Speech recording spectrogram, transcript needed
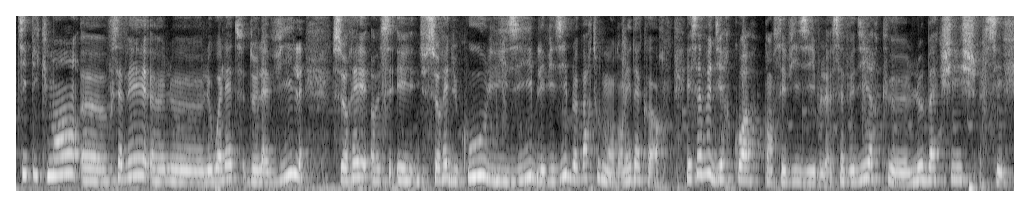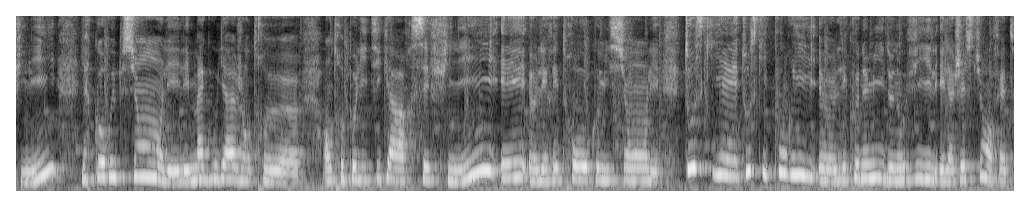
Typiquement, euh, vous savez, le, le, wallet de la ville serait, serait du coup lisible et visible par tout le monde, on est d'accord. Et ça veut dire quoi quand c'est visible? Ça veut dire que le bakshish, c'est fini, la corruption, les, magouillages entre, entre politicards, c'est fini, et les rétro-commissions, les... tout ce qui est... Tout ce pourrit euh, l'économie de nos villes et la gestion en fait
